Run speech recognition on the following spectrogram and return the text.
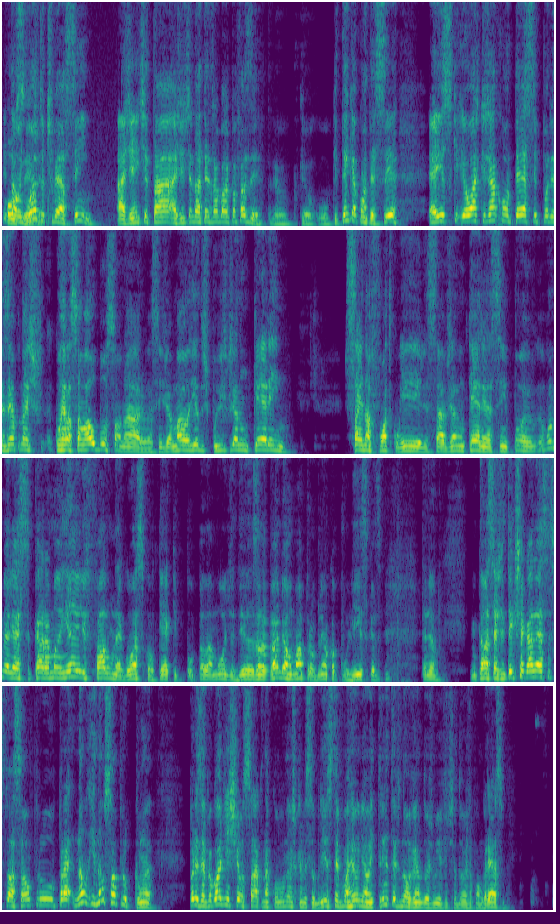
Então, seja... enquanto tiver assim, a gente tá, a gente ainda tem trabalho para fazer, entendeu? Porque o, o, que tem que acontecer é isso que eu acho que já acontece, por exemplo, nas, com relação ao Bolsonaro, assim, já a maioria dos políticos já não querem saem na foto com ele, sabe? Já não querem assim, pô, eu vou me esse cara, amanhã ele fala um negócio qualquer que, pô, pelo amor de Deus, vai me arrumar problema com a polícia, entendeu? Então, assim, a gente tem que chegar nessa situação pro, pra, não, e não só para o clã. Por exemplo, eu gosto de encher o saco na coluna, eu escrevi sobre isso. Teve uma reunião em 30 de novembro de 2022 no Congresso,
